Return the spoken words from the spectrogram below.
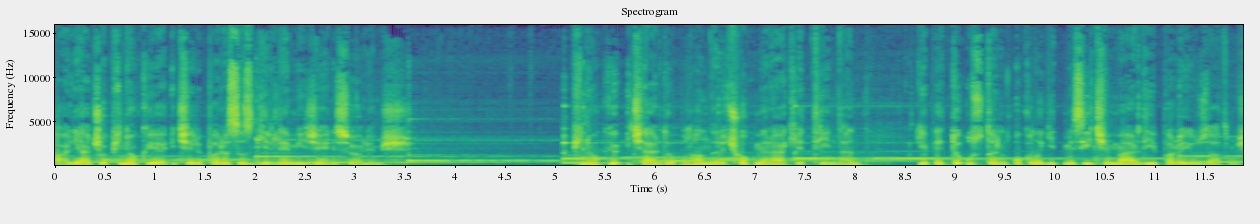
Palyaço Pinokyo'ya içeri parasız girilemeyeceğini söylemiş. Pinokyo içeride olanları çok merak ettiğinden Gepetto Usta'nın okula gitmesi için verdiği parayı uzatmış.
